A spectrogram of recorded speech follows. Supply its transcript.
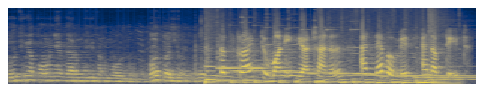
ਦੂਜੀਆਂ ਪਾਉਣੀਆਂ ਕਰਮਜੀਤ ਅਨਮੋਲ ਨੂੰ ਬਹੁਤ ਬਹੁਤ ਸ਼ੁਕਰੀਆ Subscribe to One India channel and never miss an update.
